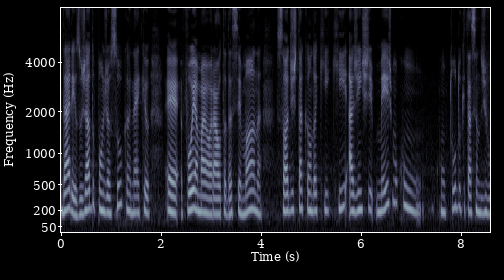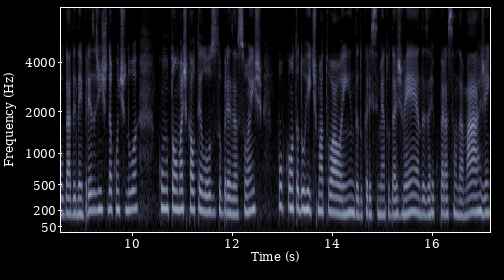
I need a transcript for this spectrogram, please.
da Arezo. Já do Pão de Açúcar, né, que é, foi a maior alta da semana, só destacando aqui que a gente, mesmo com com tudo que está sendo divulgado da empresa, a gente ainda continua com um tom mais cauteloso sobre as ações, por conta do ritmo atual ainda, do crescimento das vendas, a recuperação da margem.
